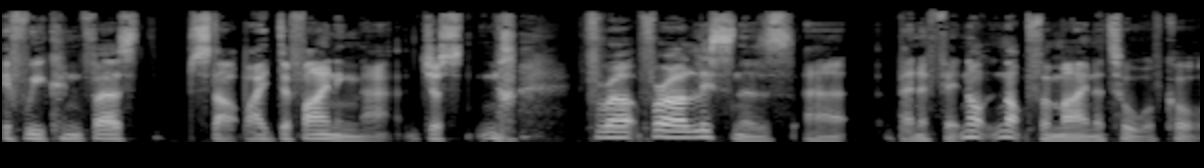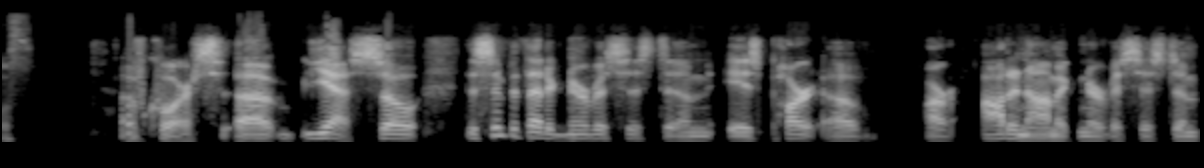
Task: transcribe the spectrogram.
if we can first start by defining that, just for our, for our listeners, uh, benefit. Not not for mine at all, of course. Of course, uh, yes. So the sympathetic nervous system is part of our autonomic nervous system,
